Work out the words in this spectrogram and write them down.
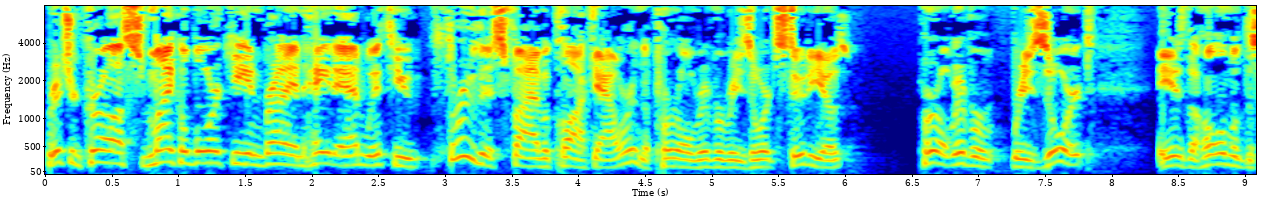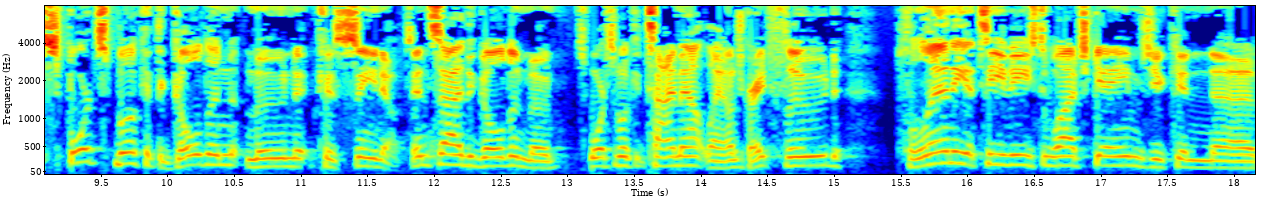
Richard Cross, Michael Borky, and Brian Hadad with you through this five o'clock hour in the Pearl River Resort Studios. Pearl River Resort is the home of the sports book at the Golden Moon Casino. It's inside the Golden Moon. Sports book at Timeout Lounge. Great food. Plenty of TVs to watch games. You can uh,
